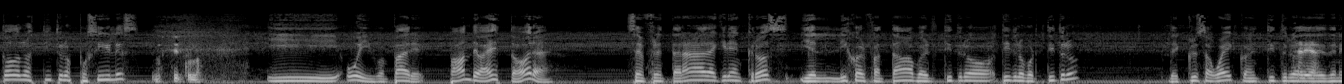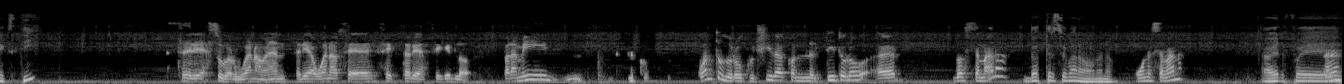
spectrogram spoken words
todos los títulos posibles. Los títulos. Y, uy, compadre, ¿para dónde va esto ahora? Se enfrentarán ahora Kirian Cross y el hijo del fantasma por el título, título por título de Cruiserweight con el título de, NXT. Sería súper bueno, man. Sería bueno hacer esa historia, seguirlo. Para mí, ¿cuánto duró Kushida con el título? A ver, ¿Dos semanas? Dos, tres semanas más o menos. ¿Una semana? A ver, fue. ¿Ah?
